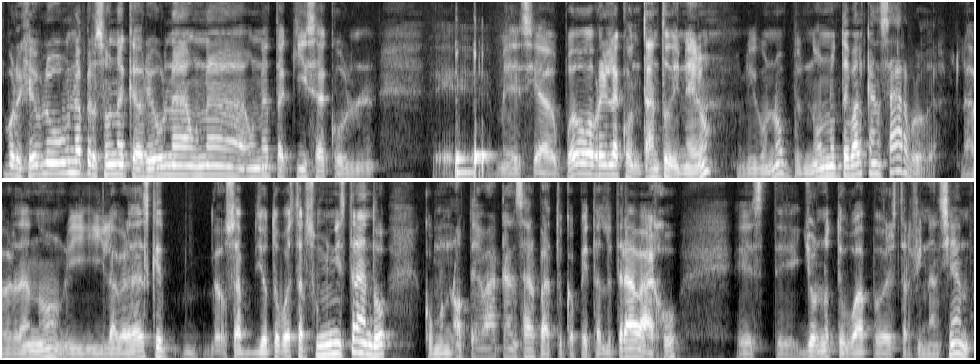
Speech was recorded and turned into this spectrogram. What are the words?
por ejemplo, una persona que abrió una, una, una taquiza con, eh, me decía, ¿puedo abrirla con tanto dinero? Le digo, no, pues no, no te va a alcanzar, brother. La verdad no. Y, la verdad es que, o sea, yo te voy a estar suministrando, como no te va a alcanzar para tu capital de trabajo, este, yo no te voy a poder estar financiando.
